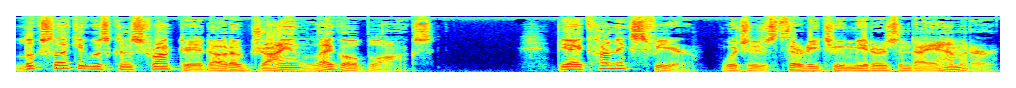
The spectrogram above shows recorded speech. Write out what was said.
looks like it was constructed out of giant Lego blocks. The iconic sphere, which is 32 meters in diameter,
